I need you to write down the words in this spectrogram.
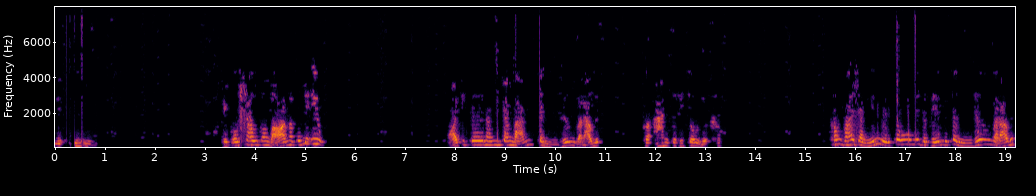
biết yêu. Thì con sâu, con bọ nó cũng biết yêu. Hỏi cái cơ năng căn bản tình thương và đạo đức có ai có thể trôi được không? Không phải rằng những người tu mới thực hiện được tình thương và đạo đức.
